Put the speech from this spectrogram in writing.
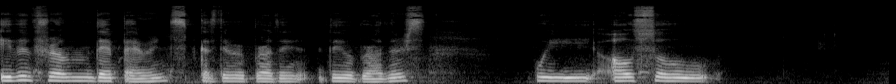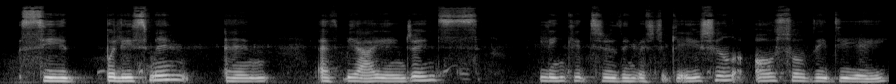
even from their parents because they were brother they were brothers. We also see policemen and FBI agents linked to the investigation, also the DA.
